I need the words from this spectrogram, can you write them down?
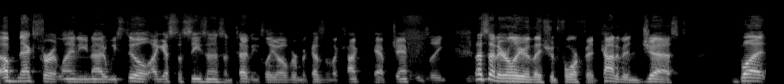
up next for Atlanta United, we still, I guess the season isn't technically over because of the CONCACAF Champions League. And I said earlier they should forfeit, kind of in jest. But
